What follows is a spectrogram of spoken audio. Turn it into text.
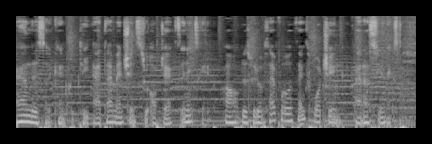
And this I can quickly add dimensions to objects in Inkscape. I hope this video was helpful, thanks for watching and I'll see you next time.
